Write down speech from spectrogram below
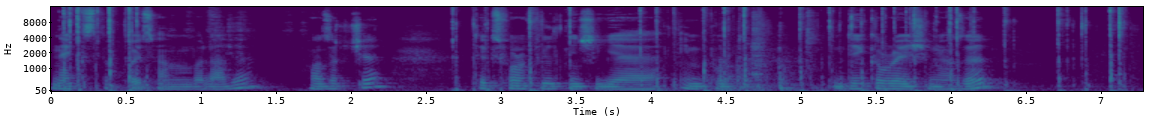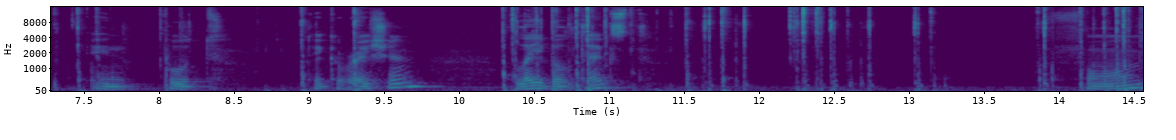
next deb qo'ysam bo'ladi hozircha text form fieldni ichiga input decoration yozib input decoration. Label text. Phone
